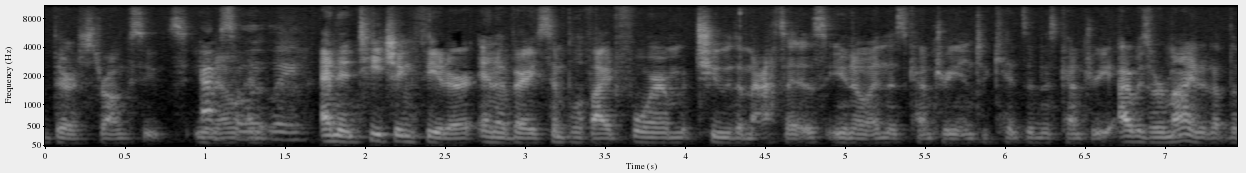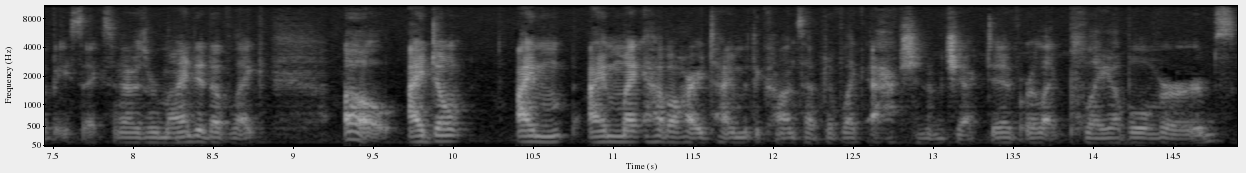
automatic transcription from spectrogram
their strong suits. You know, Absolutely. and, and in teaching theater in a very simplified form to the masses, you know, in this country and to kids in this country, I was reminded of the basics, and I was reminded of like, oh, I don't. I'm, I might have a hard time with the concept of like action objective or like playable verbs,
